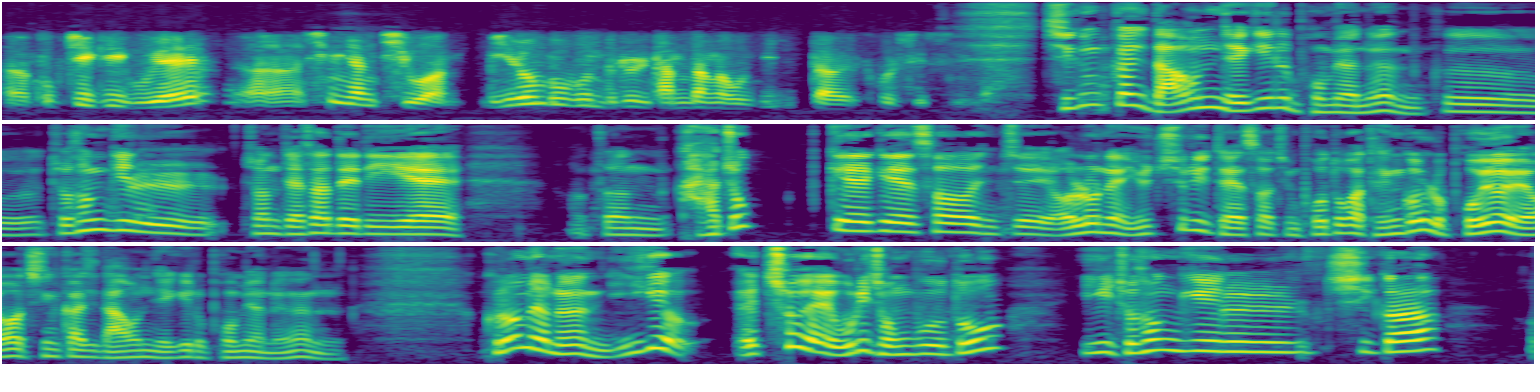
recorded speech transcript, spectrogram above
어, 국제기구의 어, 식량 지원 뭐 이런 부분들을 담당하고 있다 볼 수 있습니다. 지금까지 나온 얘기를 보면은 그 조성길 전 대사대리의 어떤 가족 에게서 이제 언론에 유출이 돼서 지금 보도가 된 걸로 보여요. 지금까지 나온 얘기로 보면은 그러면은 이게 애초에 우리 정부도 이 조성길 씨가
